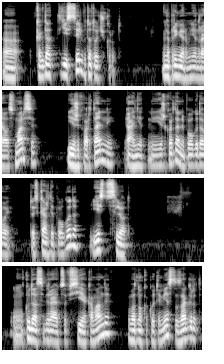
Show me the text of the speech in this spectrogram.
А, когда есть цель, вот это очень круто. Например, мне нравилось в Марсе ежеквартальный, а нет, не ежеквартальный, полугодовой. То есть каждые полгода есть слет, куда собираются все команды в одно какое-то место за город,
